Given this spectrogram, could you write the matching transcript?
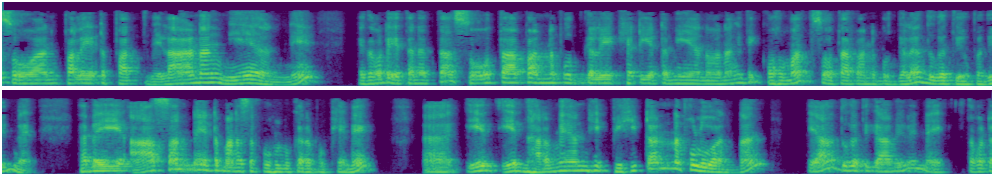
සෝවාන් ඵලයටපත් වෙලා නම් මිය යන්නේ. එතකොට එතනත්තා සෝතාපන්න පුද්ගලයෙක් හැටියට මිය යනවා නම් ඉතින් කොහොමත් සෝතාපන්න පුද්ගලයා දුගතිය උපදින්නේ නැහැ. හැබැයි ආසන්නයට මනස පුහුණු කරපු කෙනෙක් ඒ ඒ ධර්මයන්හි පිහිටන්න පුළුවන් නම් එයා දුගතිගාමි වෙන්නේ නැහැ. එතකොට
